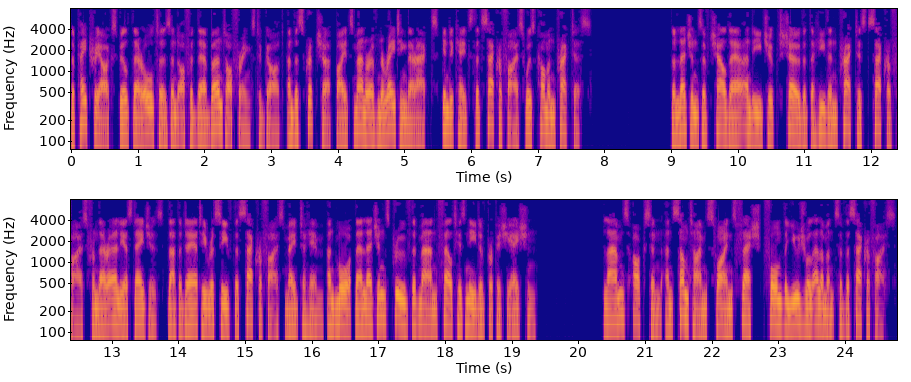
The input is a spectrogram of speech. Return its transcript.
The patriarchs built their altars and offered their burnt offerings to God, and the scripture, by its manner of narrating their acts, indicates that sacrifice was common practice. The legends of Chaldea and Egypt show that the heathen practiced sacrifice from their earliest ages, that the deity received the sacrifice made to him, and more, their legends prove that man felt his need of propitiation. Lambs, oxen, and sometimes swine's flesh, formed the usual elements of the sacrifice.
